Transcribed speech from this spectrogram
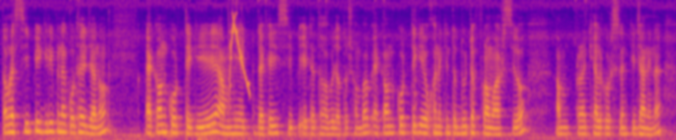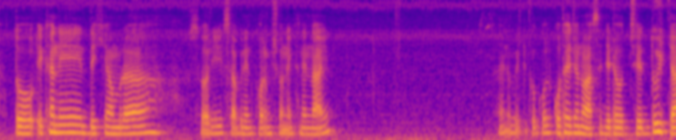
তো আমরা সিপি গ্রিপ না কোথায় জানো অ্যাকাউন্ট করতে গিয়ে আমি একটু দেখাই সিপি এটাতে হবে যত সম্ভব। অ্যাকাউন্ট করতে গিয়ে ওখানে কিন্তু দুইটা ফর্ম আসছিল। আপনারা খেয়াল করছেন কি জানি না। তো এখানে দেখি আমরা সরি সাবিন ইনফরমেশন এখানে নাই। গুগল কোথায় যেন আছে, যেটা হচ্ছে দুইটা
